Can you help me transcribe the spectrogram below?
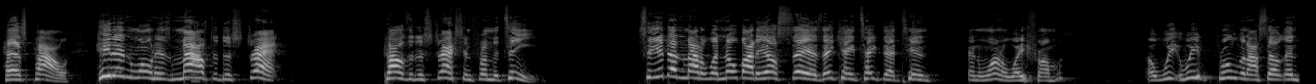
has power. He didn't want his mouth to distract, cause a distraction from the team. See, it doesn't matter what nobody else says, they can't take that 10 and 1 away from us. Uh, we, we've proven ourselves. And,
